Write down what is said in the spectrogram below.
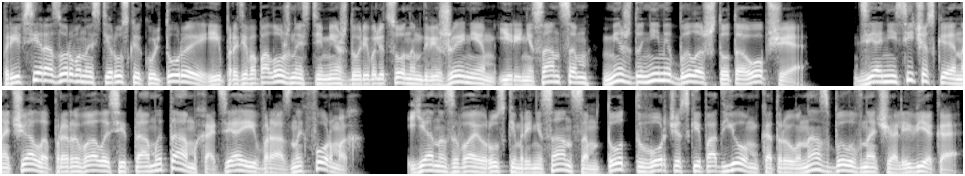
При всей разорванности русской культуры и противоположности между революционным движением и ренессансом, между ними было что-то общее. Дионисическое начало прорывалось и там, и там, хотя и в разных формах. Я называю русским ренессансом тот творческий подъем, который у нас был в начале века.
